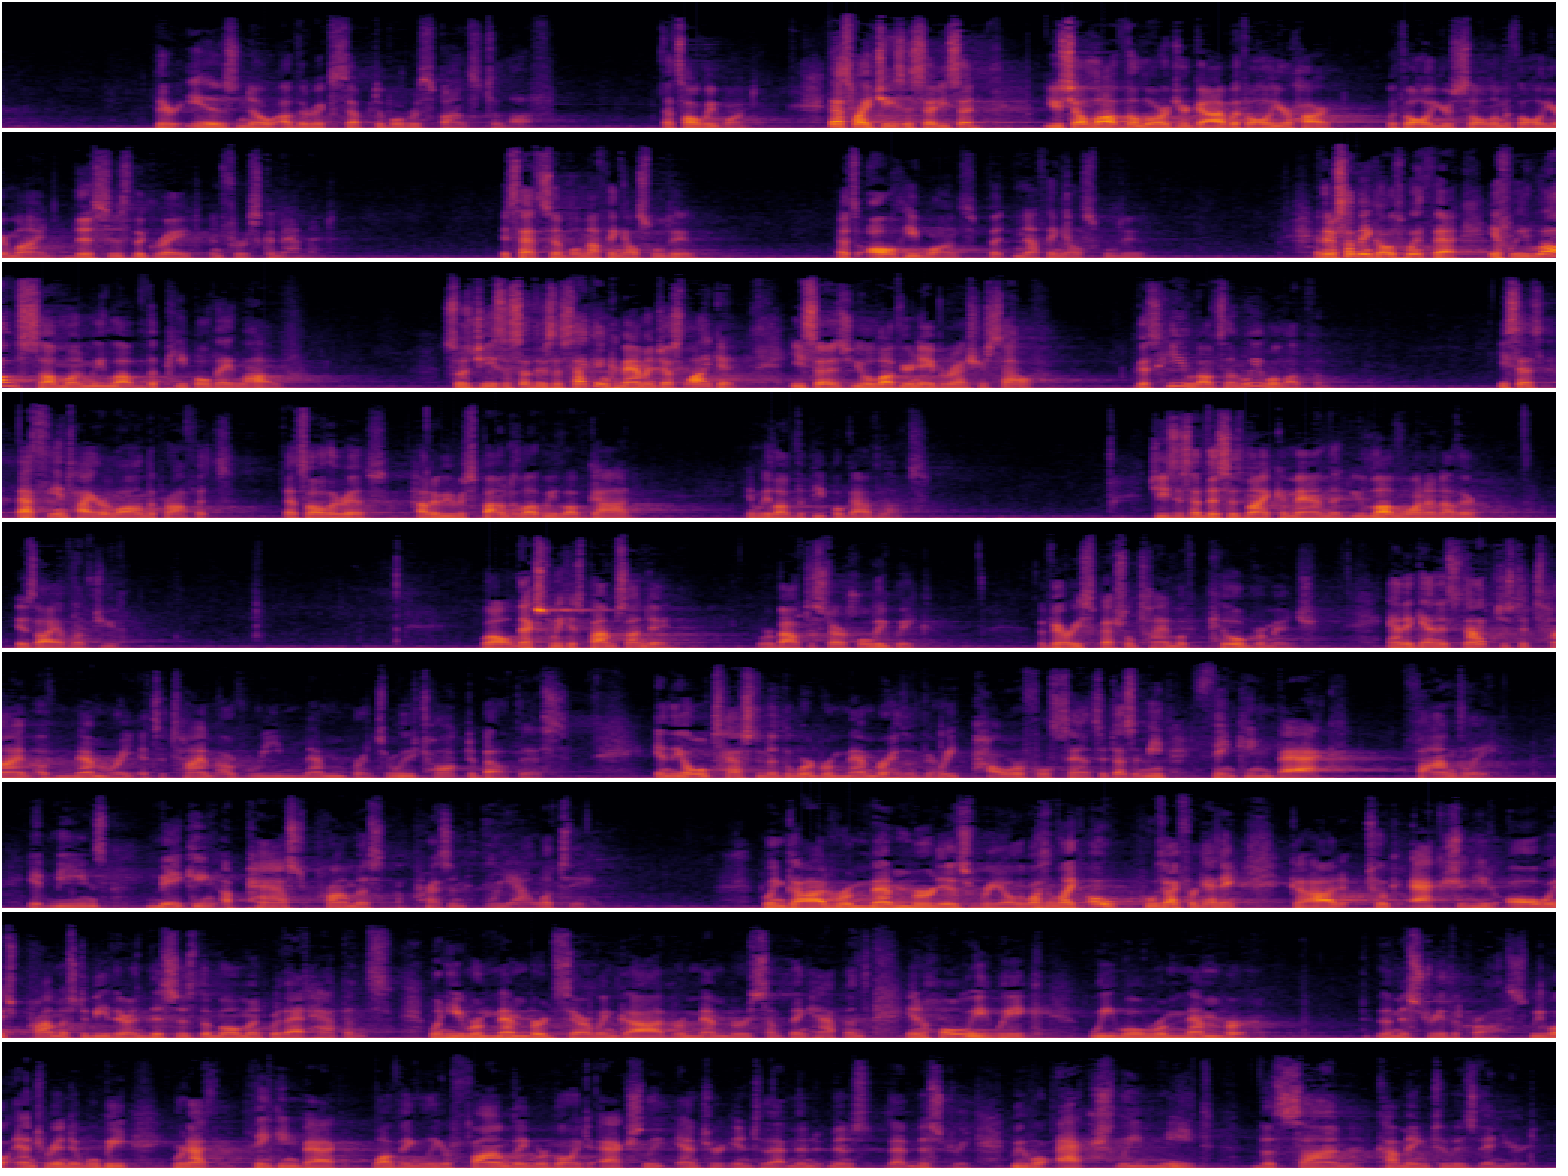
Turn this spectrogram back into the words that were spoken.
There is no other acceptable response to love. That's all we want. That's why Jesus said, He said, You shall love the Lord your God with all your heart, with all your soul, and with all your mind. This is the great and first commandment. It's that simple. Nothing else will do. That's all He wants, but nothing else will do. And there's something goes with that. If we love someone, we love the people they love. So Jesus said there's a second commandment just like it. He says, You'll love your neighbor as yourself. Because He loves them, we will love them. He says that's the entire law and the prophets. That's all there is. How do we respond to love? We love God, and we love the people God loves. Jesus said, This is my command that you love one another as I have loved you. Well, next week is Palm Sunday. We're about to start Holy Week, a very special time of pilgrimage. And again, it's not just a time of memory, it's a time of remembrance. And we've talked about this. In the Old Testament, the word remember has a very powerful sense. It doesn't mean thinking back fondly, it means making a past promise a present reality. When God remembered Israel, it wasn't like, oh, who was I forgetting? God took action. He had always promised to be there, and this is the moment where that happens. When He remembered Sarah, when God remembers, something happens. In Holy Week, we will remember the mystery of the cross. We will enter in. It will be, we're not thinking back lovingly or fondly. We're going to actually enter into that, that mystery. We will actually meet the Son coming to his vineyard.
